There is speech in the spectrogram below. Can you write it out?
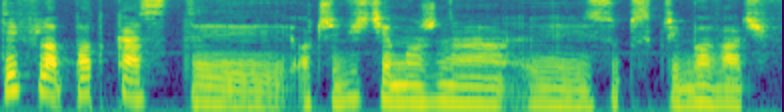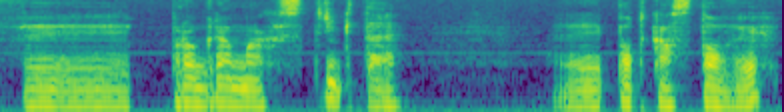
Tyflo Podcast y, oczywiście można y, subskrybować w y, programach stricte podcastowych,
